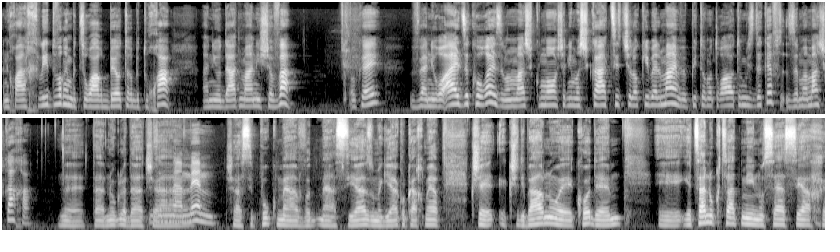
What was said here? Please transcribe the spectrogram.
אני יכולה להחליט דברים בצורה הרבה יותר בטוחה, אני יודעת מה אני שווה, אוקיי? ואני רואה את זה קורה, זה ממש כמו שאני משקה עציץ שלא קיבל מים, ופתאום את רואה אותו מזדקף, זה ממש ככה. זה תענוג לדעת שה... מהמם. שהסיפוק מהעבוד... מהעשייה הזו מגיעה כל כך מהר. כש... כשדיברנו uh, קודם, uh, יצאנו קצת מנושא השיח uh,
